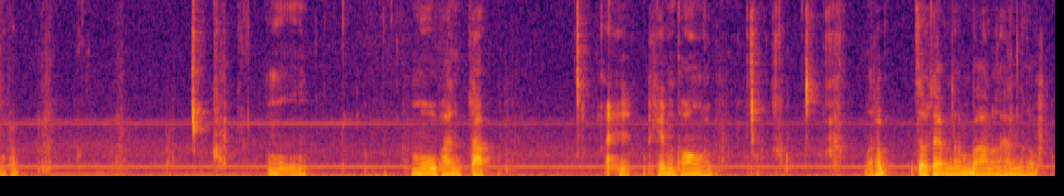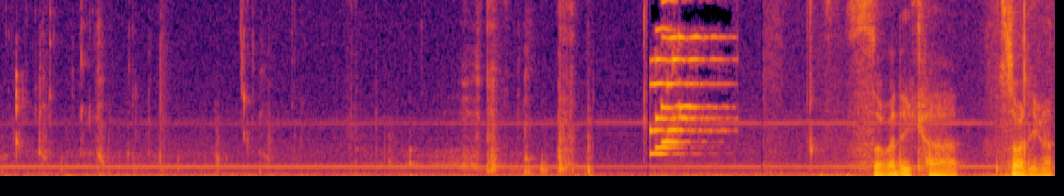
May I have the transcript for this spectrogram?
นะครับหมู หมูพันตับเห็ดเข็มทองครับ นะครับเจ้าแซ่บน้ำบางอาหารนะครับสวัสดีครับ สวัสดีครับ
